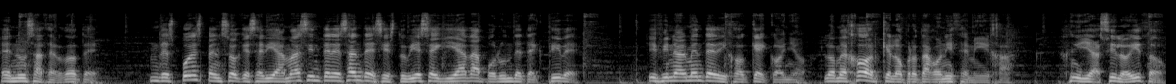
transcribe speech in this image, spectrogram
en un sacerdote. Después pensó que sería más interesante si estuviese guiada por un detective. Y finalmente dijo, ¿qué coño? Lo mejor que lo protagonice mi hija. Y así lo hizo.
